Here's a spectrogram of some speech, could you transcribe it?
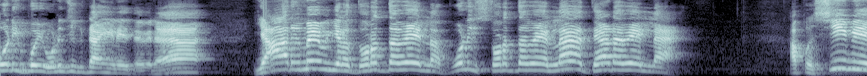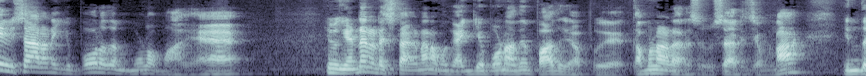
ஓடி போய் ஒழிச்சுக்கிட்டாங்களே தவிர யாருமே இவங்களை துரத்தவே இல்லை. போலீஸ் துரத்தவே இல்லை தேடவே இல்லை. அப்போ சிபிஐ விசாரணைக்கு போகிறதன் மூலமாக இவங்க என்ன நினச்சிட்டாங்கன்னா நமக்கு அங்கே போனால் அதுவும் பாதுகாப்பு. தமிழ்நாடு அரசு விசாரித்தோம்னா இந்த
